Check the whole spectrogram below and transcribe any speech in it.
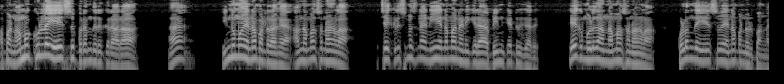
அப்போ நமக்குள்ளே இயேசு பிறந்திருக்கிறாரா? இன்னமும் என்ன பண்ணுறாங்க அந்த அம்மா சொன்னாங்களா சரி கிறிஸ்மஸ்னா நீ என்னம்மா நினைக்கிற? அப்படின்னு கேட்டிருக்காரு. கேட்கும் பொழுது அந்த அம்மா சொன்னாங்களாம் குழந்தை இயேசுவை என்ன பண்ணிருப்பாங்க?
